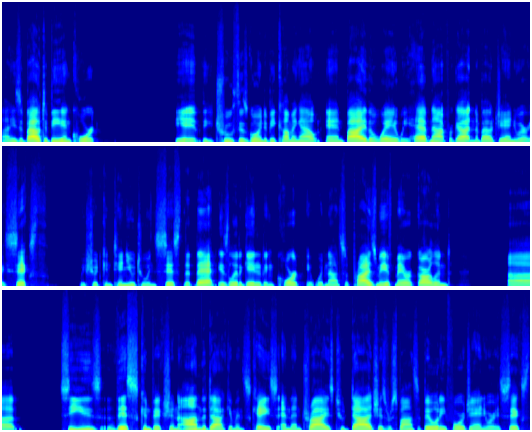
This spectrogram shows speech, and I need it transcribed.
Uh, he's about to be in court. The, the truth is going to be coming out. And by the way, we have not forgotten about January 6th. We should continue to insist that that is litigated in court. It would not surprise me if Merrick Garland uh, sees this conviction on the documents case and then tries to dodge his responsibility for January 6th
